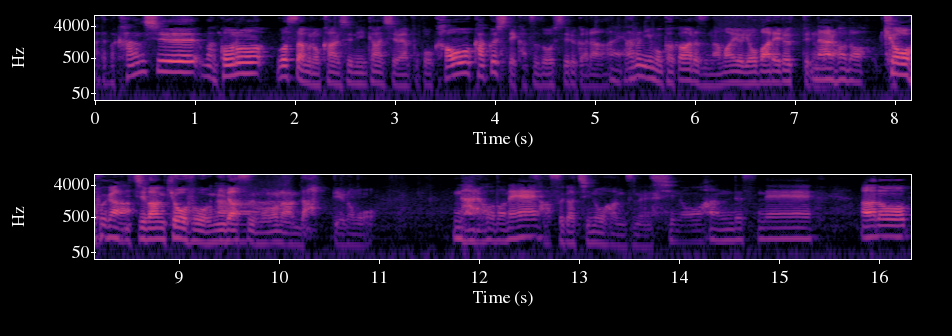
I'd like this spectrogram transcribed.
あやっぱ監修、まあ、このゴッサムの監修に関してはやっぱこう顔を隠して活動してるから、はいはい。なのにもかかわらず名前を呼ばれるっていうのがなるほど。恐怖が。一番恐怖を生み出すものなんだっていうのもなるほどね。さすが知能犯ですね。知能犯ですね。あの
